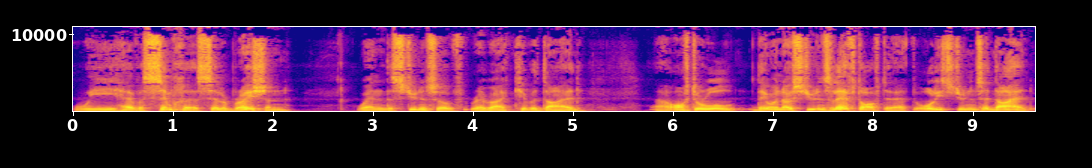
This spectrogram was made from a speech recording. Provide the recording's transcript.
we have a simcha, a celebration, when the students of Rabbi Akiva died? Uh, after all, there were no students left after that. All these students had died.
